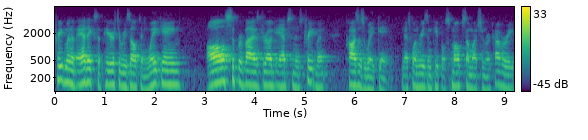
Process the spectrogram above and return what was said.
Treatment of addicts appears to result in weight gain. All supervised drug abstinence treatment causes weight gain. And that's one reason people smoke so much in recovery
